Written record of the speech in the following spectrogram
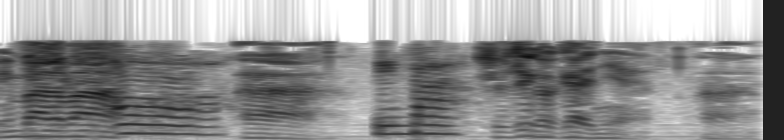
明白了吗？哦，啊，明白。是这个概念啊。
